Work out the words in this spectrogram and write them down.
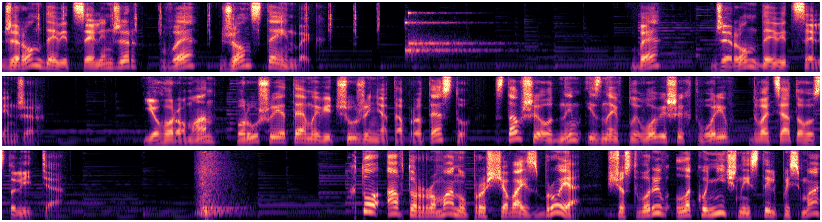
Джером Девід Селінджер, В. Джон Стейнбек. Б. Джером Девід Селінджер. Його роман порушує теми відчуження та протесту, ставши одним із найвпливовіших творів ХХ століття. Хто автор роману Прощавай зброя, що створив лаконічний стиль письма,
